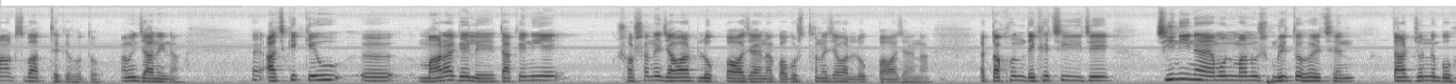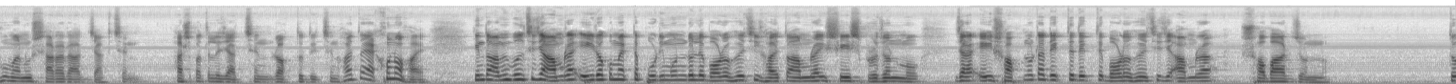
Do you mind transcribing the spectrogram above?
মার্ক্সবাদ থেকে হতো? আমি জানি না। হ্যাঁ, আজকে কেউ মারা গেলে তাকে নিয়ে শ্মশানে যাওয়ার লোক পাওয়া যায় না কবরস্থানে যাওয়ার লোক পাওয়া যায় না। আর তখন দেখেছি যে চিনি না এমন মানুষ মৃত হয়েছেন তার জন্য বহু মানুষ সারা রাত জাগছেন হাসপাতালে যাচ্ছেন রক্ত দিচ্ছেন। হয়তো এখনও হয়। কিন্তু আমি বলছি যে আমরা এই রকম একটা পরিমণ্ডলে বড় হয়েছি হয়তো আমরাই শেষ প্রজন্ম। যারা এই স্বপ্নটা দেখতে দেখতে বড় হয়েছি যে আমরা সবার জন্য। তো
